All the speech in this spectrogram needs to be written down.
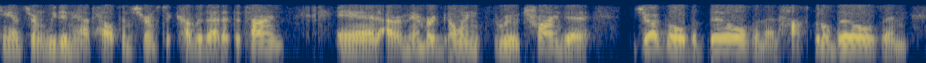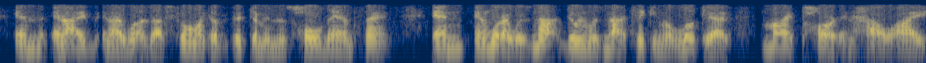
cancer, and we didn't have health insurance to cover that at the time. And I remember going through trying to juggle the bills and then hospital bills and and and I and I was I was feeling like a victim in this whole damn thing. And and what I was not doing was not taking a look at my part and how I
